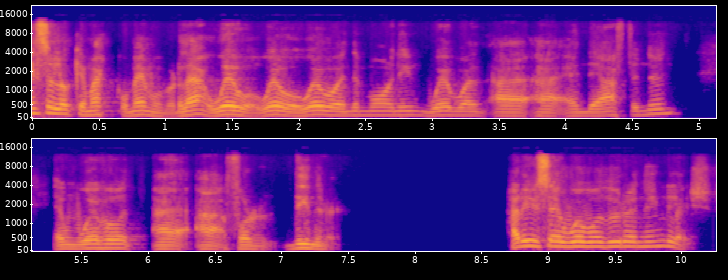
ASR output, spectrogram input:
eso es lo que más comemos, ¿verdad? Huevo, huevo, huevo in the morning, huevo in the afternoon, and huevo for dinner. How do you say huevo duro in English?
